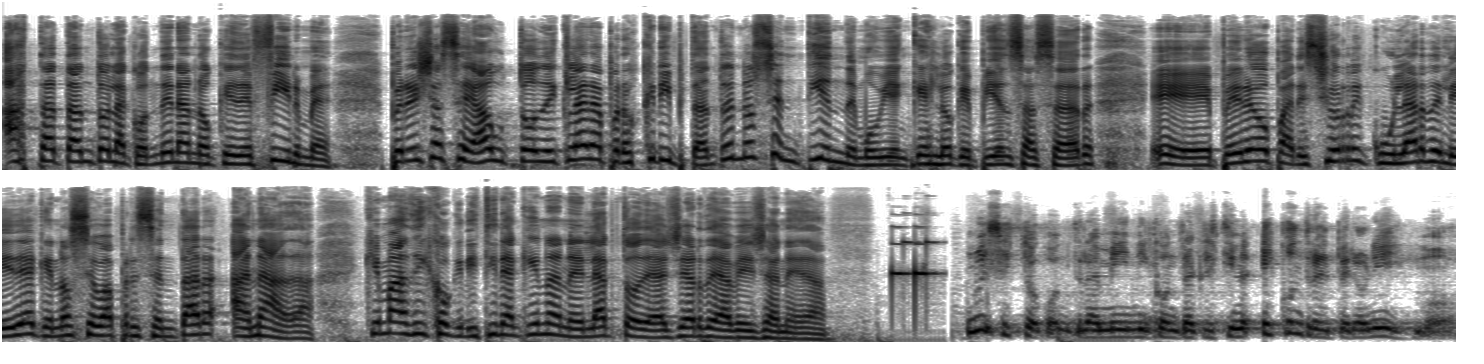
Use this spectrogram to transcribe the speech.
hasta tanto la condena no quede firme. Pero ella se autodeclara proscripta, entonces no se entiende muy bien qué es lo que piensa hacer, eh, pero pareció recular de la idea que no se va a presentar a nada. ¿Qué más dijo Cristina Kirchner en el acto de ayer de Avellaneda? No es esto contra mí ni contra Cristina, es contra el peronismo.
